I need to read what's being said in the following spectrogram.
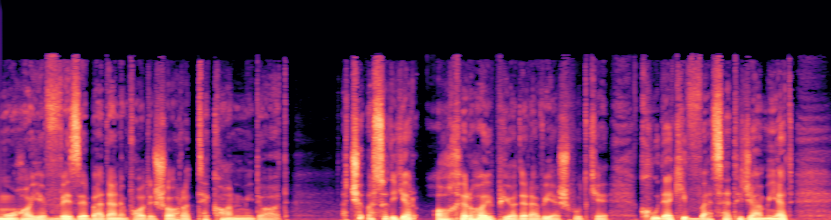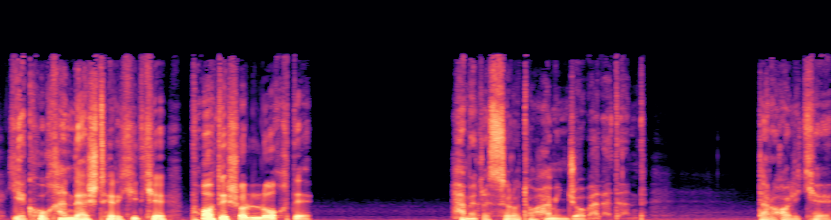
موهای وز بدن پادشاه را تکان می‌داد. و چه بسا دیگر آخرهای پیاده رویش بود که کودکی وسط جمعیت یک خندش ترکید که پادشاه لخته همه قصه را همین جا بلدند در حالی که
